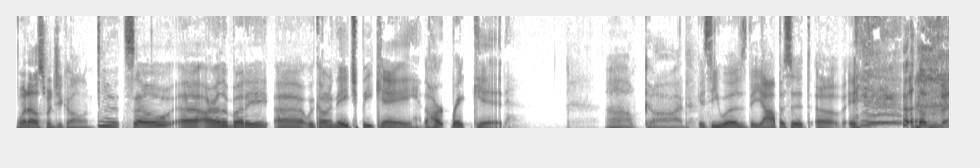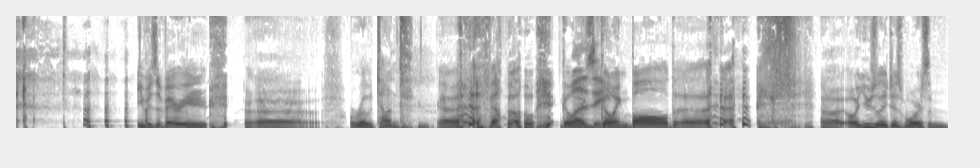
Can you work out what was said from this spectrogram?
What else would you call him? So uh, our other buddy, uh, we call him the HBK, the Heartbreak Kid, Oh God. because he was the opposite of, of that. he was a very uh, rotund uh, fellow, going Was he? going bald. Uh, uh, oh, usually just wore some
